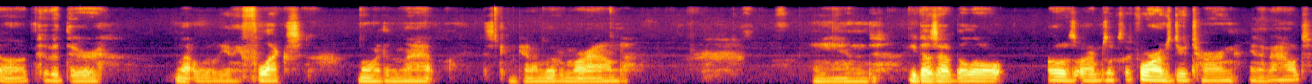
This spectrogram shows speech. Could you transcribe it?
uh, pivot there. Not really any flex more than that. Just can kind of move him around. And he does have the little, oh, his arms, looks like forearms do turn in and out.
